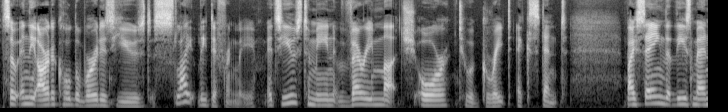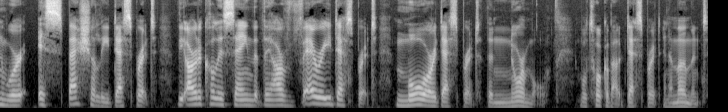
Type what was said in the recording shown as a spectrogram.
So in the article, the word is used slightly differently. It's used to mean very much or to a great extent. By saying that these men were especially desperate, the article is saying that they are very desperate, more desperate than normal. We'll talk about desperate in a moment.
